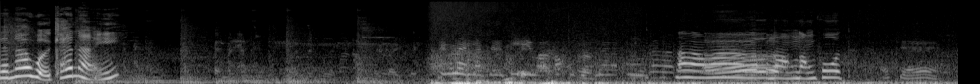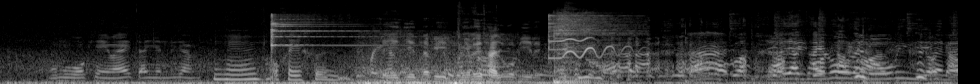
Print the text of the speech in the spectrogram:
และหน้าเหวอแค่ไหน น่ารักมากดูน้องน้องพูดโอเคแล้วหนูโอเคไหมใจเย็นหรือยังอือหือโอเคขึ้น ใจเย็นๆนะพี่ผมยังไม่ได้ถ่ายรูปกับพี่เลยอยากถ่ายรูปเลยหนูวิ่งหนีเลยนะ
